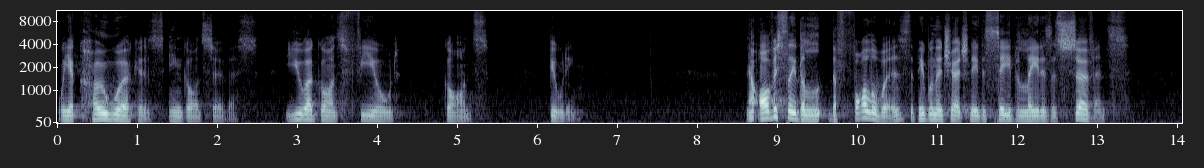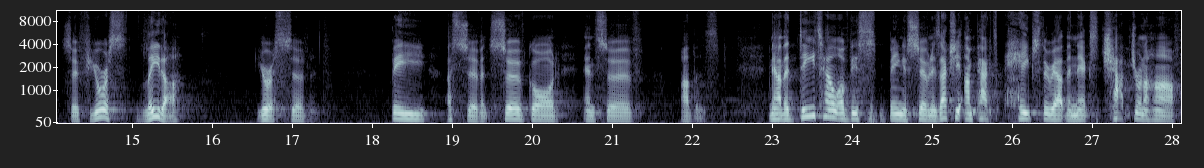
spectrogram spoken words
We are co workers in God's service. You are God's field, God's building. Now, obviously, the, the followers, the people in the church, need to see the leaders as servants. So if you're a leader, you're a servant. Be a servant. Serve God and serve others. Now, the detail of this being a servant is actually unpacked heaps throughout the next chapter and a half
